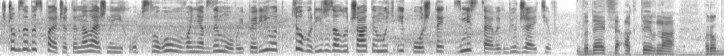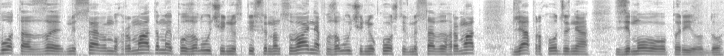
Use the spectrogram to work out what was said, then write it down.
Щоб забезпечити належне їх обслуговування в зимовий період, цьогоріч залучатимуть і кошти з місцевих бюджетів. Ведеться активна робота з місцевими громадами по залученню співфінансування, по залученню коштів місцевих громад для проходження зимового періоду.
